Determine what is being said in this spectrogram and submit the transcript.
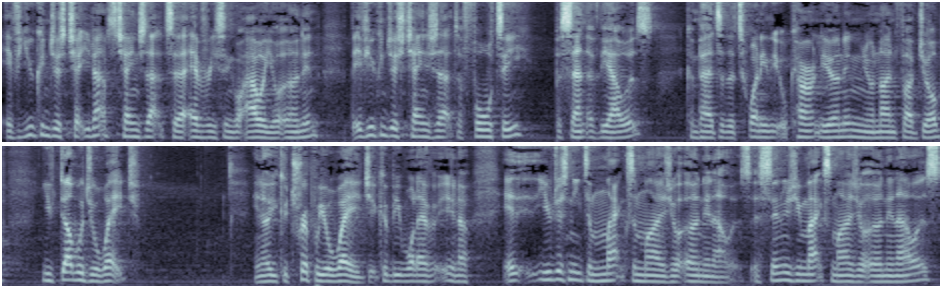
If you can just check, you don't have to change that to every single hour you're earning, if you can just change that to 40% of the hours, compared to the 20 that you're currently earning in your 9 to 5 job, you've doubled your wage. You know, you could triple your wage. It could be whatever, you know. It, you just need to maximize your earning hours. As soon as you maximize your earning hours,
